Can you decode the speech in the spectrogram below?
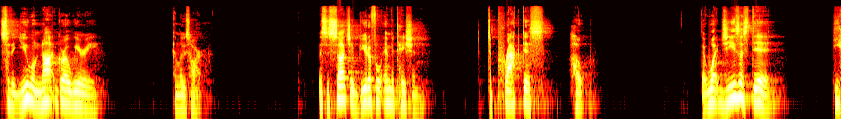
so that you will not grow weary and lose heart. This is such a beautiful invitation to practice hope. That what Jesus did, he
